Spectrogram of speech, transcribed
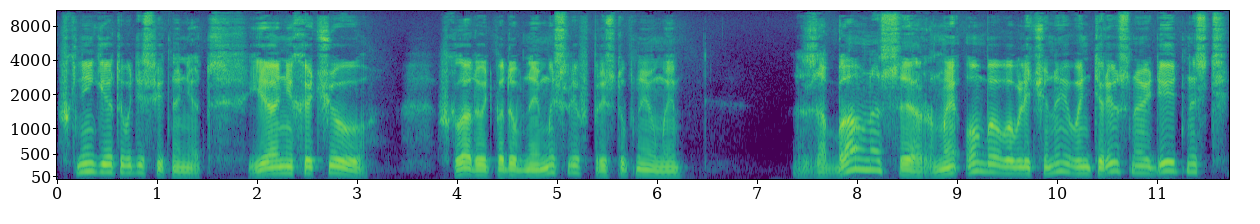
В книге этого действительно нет. Я не хочу вкладывать подобные мысли в преступные умы. Забавно, сэр, мы оба вовлечены в интересную деятельность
